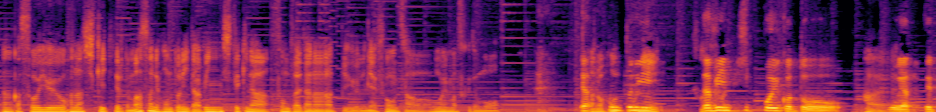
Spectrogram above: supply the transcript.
なんかそういうお話聞いてると、まさに本当にダヴィンチ的な存在だなっていうふうにね、孫さんは思いますけども。いや、あの本当にダヴィンチっぽいことをやってっ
